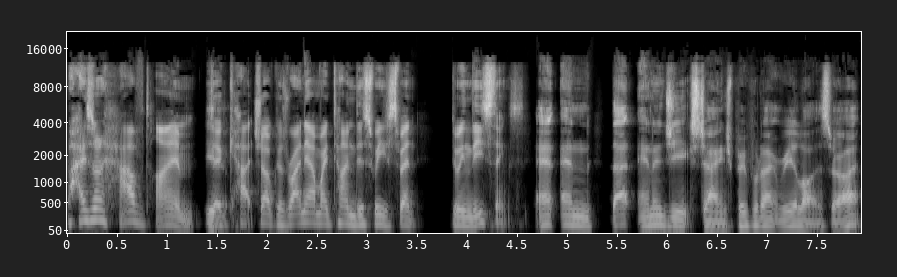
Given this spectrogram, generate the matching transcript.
but I just don't have time Yeah. to catch up because right now my time this week is spent doing these things. and, and that energy exchange people don't realize right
